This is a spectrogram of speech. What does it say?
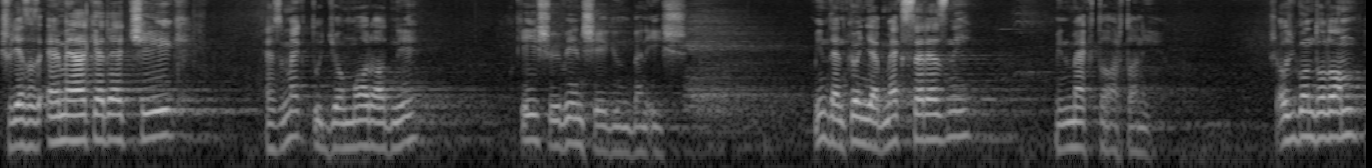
és hogy ez az emelkedettség, ez meg tudjon maradni a késő vénségünkben is. Minden könnyebb megszerezni, mint megtartani. És úgy gondolom,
